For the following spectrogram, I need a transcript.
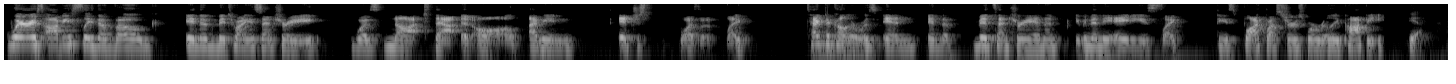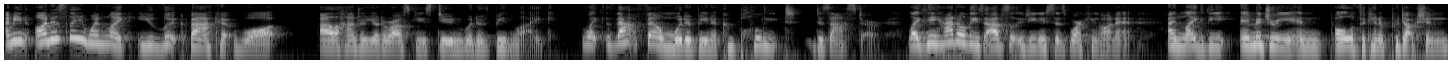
Whereas obviously the Vogue in the mid 20th century was not that at all. I mean, it just wasn't like Technicolor was in in the mid century, and then even in the 80s, like these blockbusters were really poppy. I mean, honestly, when like you look back at what Alejandro Jodorowsky's Dune would have been like, like that film would have been a complete disaster. Like they had all these absolutely geniuses working on it, and like the imagery and all of the kind of production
